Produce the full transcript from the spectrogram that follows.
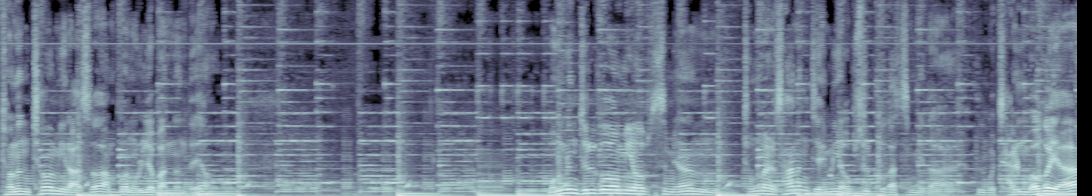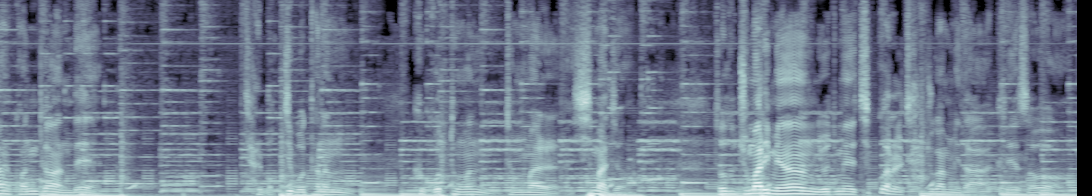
저는 처음이라서 한번 올려봤는데요. 먹는 즐거움이 없으면 정말 사는 재미 없을 것 같습니다. 그리고 잘 먹어야 건강한데 잘 먹지 못하는 그 고통은 정말 심하죠. 저도 주말이면 요즘에 치과를 자주 갑니다. 그래서 어,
